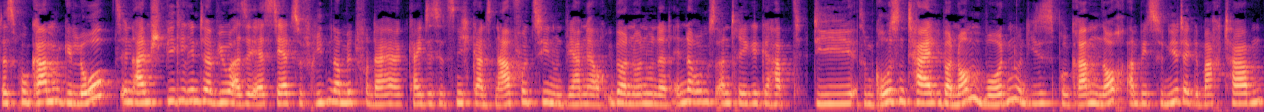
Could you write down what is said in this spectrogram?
das Programm gelobt in einem Spiegel-Interview. Also er ist sehr zufrieden damit. Von daher kann ich das jetzt nicht ganz nachvollziehen. Und wir haben ja auch über 900 Änderungsanträge gehabt, die zum großen Teil übernommen wurden und dieses Programm noch ambitionierter gemacht haben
